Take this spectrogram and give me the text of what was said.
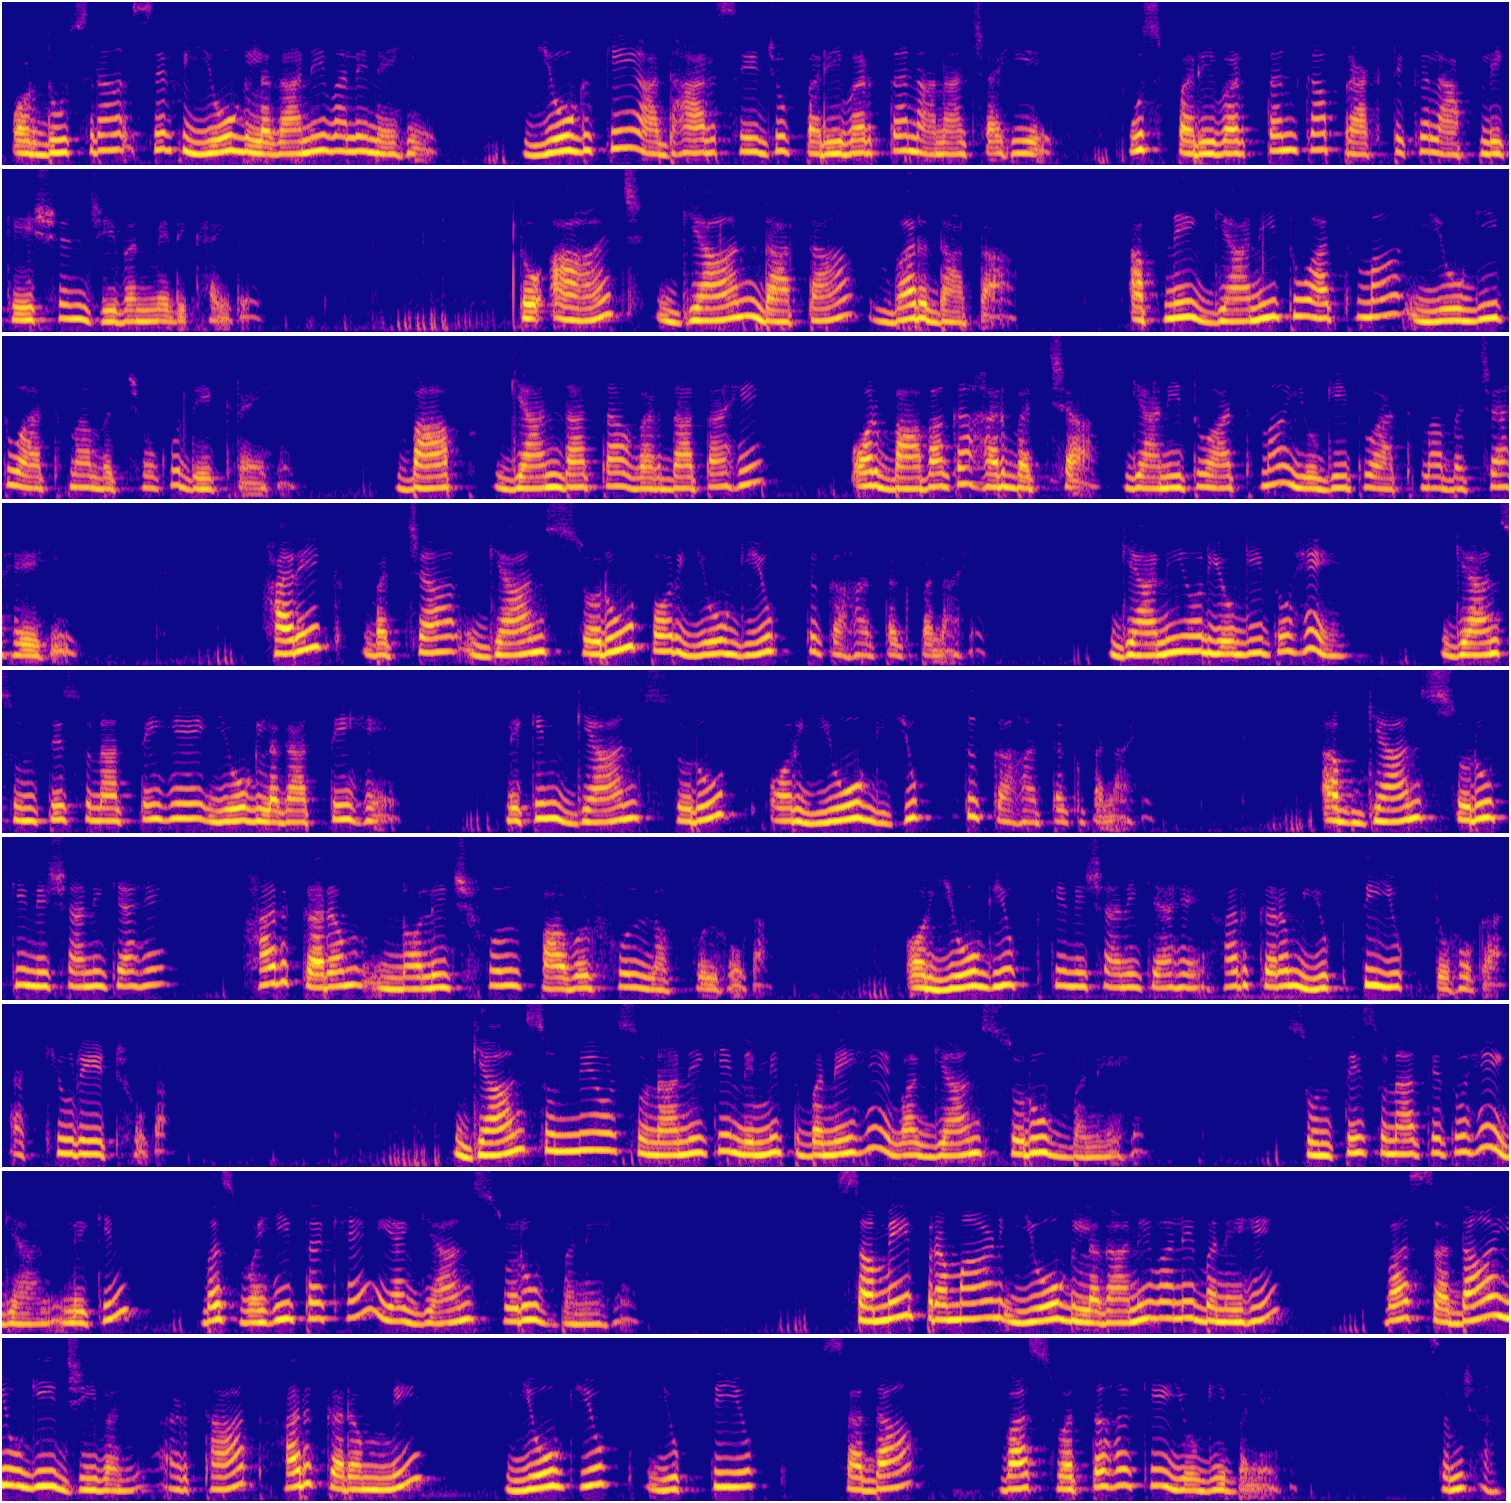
और दूसरा, सिर्फ़ योग लगाने वाले नहीं, योग के आधार से जो परिवर्तन आना चाहिए, उस परिवर्तन का प्रैक्टिकल एप्लीकेशन जीवन में दिखाई दे। तो आज ज्ञान दाता वरदाता, अपने ज्ञानी तो आत्मा, योगी तो आत्मा बच्चों को देख रहे हैं। बाप ज्ञानदाता, वरदाता है और बाबा का हर बच्चा, ज्ञानी तो आत्मा, योगी तो आत्मा, बच्चा है ही। हर एक बच्चा ज्ञान स्वरूप और योग युक्त कहाँ तक बना है? ज्ञानी और योगी तो हैं। ज्ञान सुनते सुनाते हैं, योग लगाते हैं, लेकिन ज्ञान स्वरूप और योग युक्त कहाँ तक बना है? अब ज्ञान स्वरूप की निशानी क्या है? हर कर्म नॉलेजफुल पावरफुल लवफुल होगा। और योग युक्त की निशानी क्या है? हर कर्म युक्ति युक्त होगा एक्यूरेट होगा। ज्ञान सुनने और सुनाने के निमित्त बने हैं व ज्ञान स्वरूप बने हैं? सुनते सुनाते तो हैं ज्ञान, लेकिन बस वहीं तक है या ज्ञान स्वरूप बने हैं? समय प्रमाण योग लगाने वाले बने हैं। वह सदा योगी जीवन, अर्थात हर कर्म में योग युक्त युक्ति युक्त सदा व स्वतः के योगी बने हैं। समझा?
